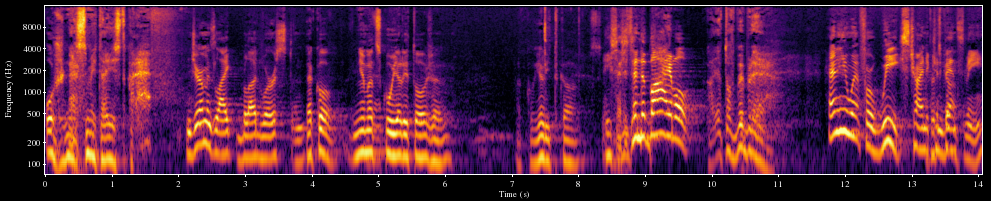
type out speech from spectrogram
už nesmíte jíst krev. Germans like bloodwurst. And Jako v Německu jeli to, že jako jelítka. he said, it's in the Bible. A je to v Biblii. And he went for weeks trying to convince me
